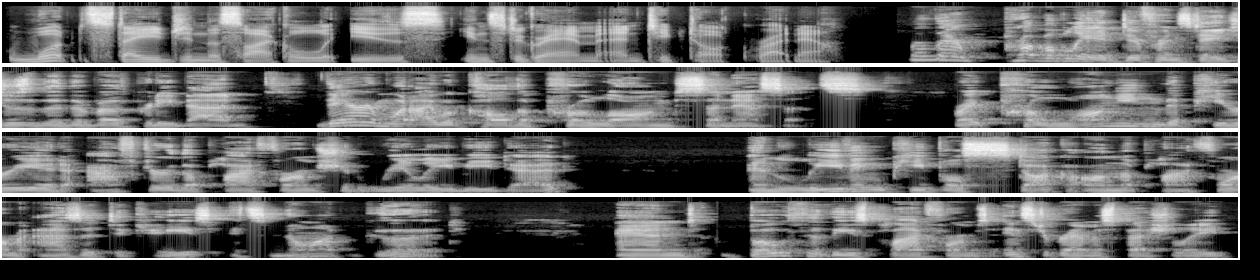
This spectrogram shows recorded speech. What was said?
What stage in the cycle is Instagram and TikTok right now? Well, they're probably at different stages. They're both pretty bad. They're in what I would call the prolonged senescence right? Prolonging the period after the platform should really be dead and leaving people stuck on the platform as it decays, it's not good. And both of these platforms, Instagram especially,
